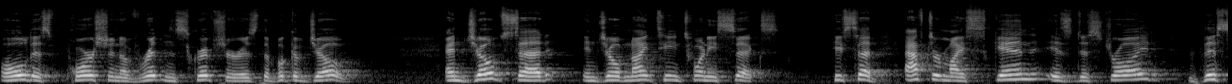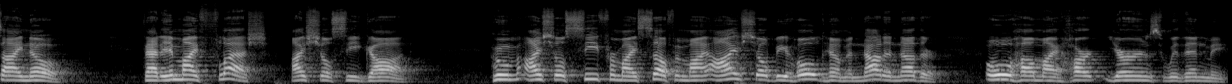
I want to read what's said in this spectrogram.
oldest portion of written scripture is the book of Job. And Job said in Job 19:26, he said, "After my skin is destroyed, this I know, that in my flesh I shall see God, whom I shall see for myself, and my eyes shall behold him and not another. Oh, how my heart yearns within me."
